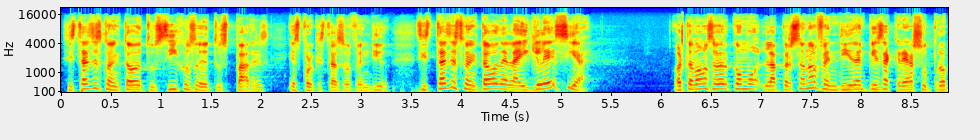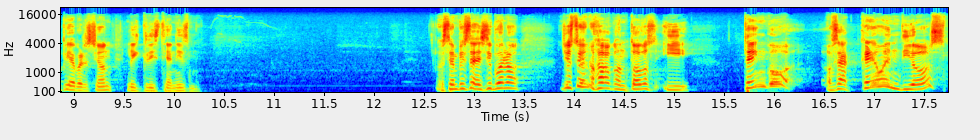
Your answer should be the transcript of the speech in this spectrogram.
Si estás desconectado de tus hijos o de tus padres, es porque estás ofendido. Si estás desconectado de la iglesia, Ahorita vamos a ver cómo la persona ofendida empieza a crear su propia versión del cristianismo. O sea, empieza a decir, bueno, yo estoy enojado con todos y tengo, o sea, creo en Dios,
